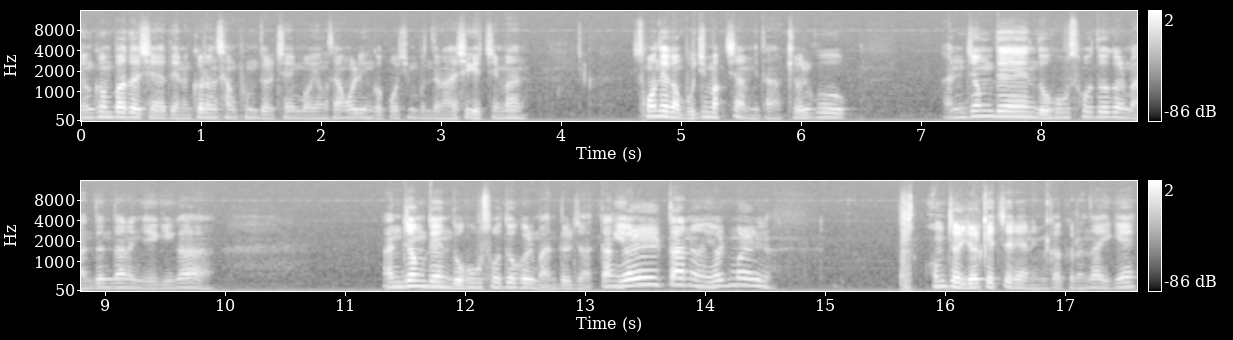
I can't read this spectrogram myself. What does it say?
연금 받으셔야 되는 그런 상품들 제 뭐 영상 올린 거 보신 분들은 아시겠지만 손해가 무지막지합니다. 결국 안정된 노후 소득을 만든다는 얘기가 안정된 노후 소득을 만들자. 딱 10단은 10물 엄절 10개짜리 아닙니까? 그러나 이게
